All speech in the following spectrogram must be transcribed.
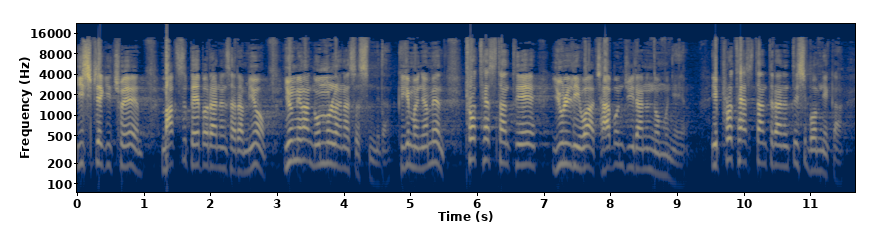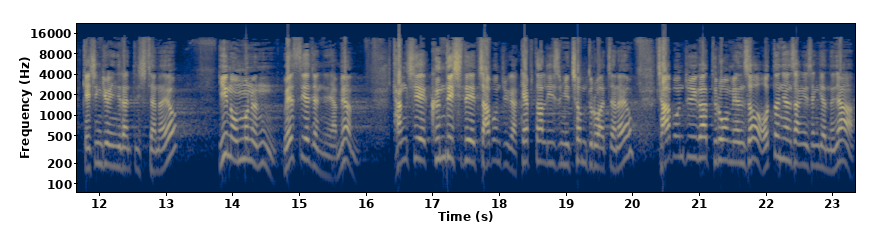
20세기 초에 막스 베버라는 사람이요 유명한 논문을 하나 썼습니다. 그게 뭐냐면 프로테스탄트의 윤리와 자본주의라는 논문이에요. 이 프로테스탄트라는 뜻이 뭡니까? 개신교인이란 뜻이잖아요. 이 논문은 왜 쓰여졌냐면 당시에 근대 시대의 자본주의가 capitalism이 처음 들어왔잖아요. 자본주의가 들어오면서 어떤 현상이 생겼느냐?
